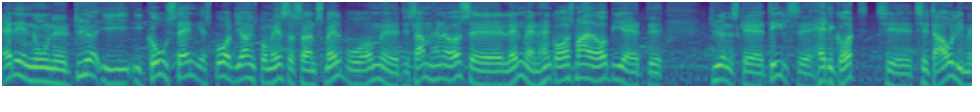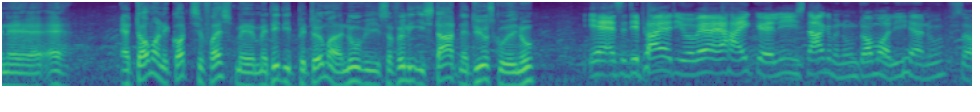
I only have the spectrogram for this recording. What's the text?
Er det nogle øh, dyr i, i god stand? Jeg spurgte Jørgens borgmester Søren Smalbro om øh, det samme. Han er også øh, landmand. Han går også meget op i, at øh, dyrene skal dels øh, have det godt til, til daglig, men øh, er, er dommerne godt tilfreds med, med det, de bedømmer? Nu er vi selvfølgelig i starten af dyrskuddet endnu. Ja, altså det plejer de jo at være. Jeg har ikke øh, lige snakket med nogen dommer lige her nu, så,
